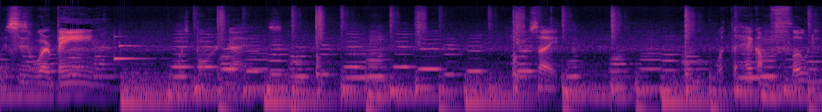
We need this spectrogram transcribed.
This is where Bane was born, guys. He was like, "What the heck? I'm floating."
